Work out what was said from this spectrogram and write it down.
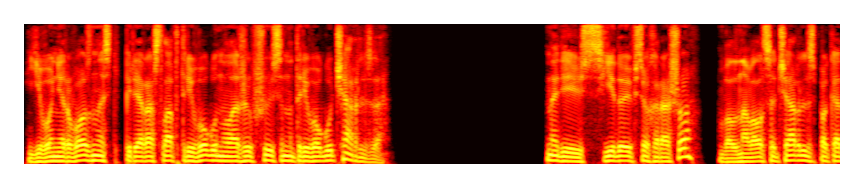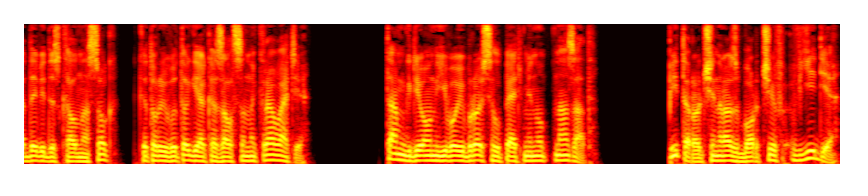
его нервозность переросла в тревогу, наложившуюся на тревогу Чарльза. «Надеюсь, с едой все хорошо?» — волновался Чарльз, пока Дэвид искал носок, который в итоге оказался на кровати. Там, где он его и бросил пять минут назад. Питер очень разборчив в еде,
